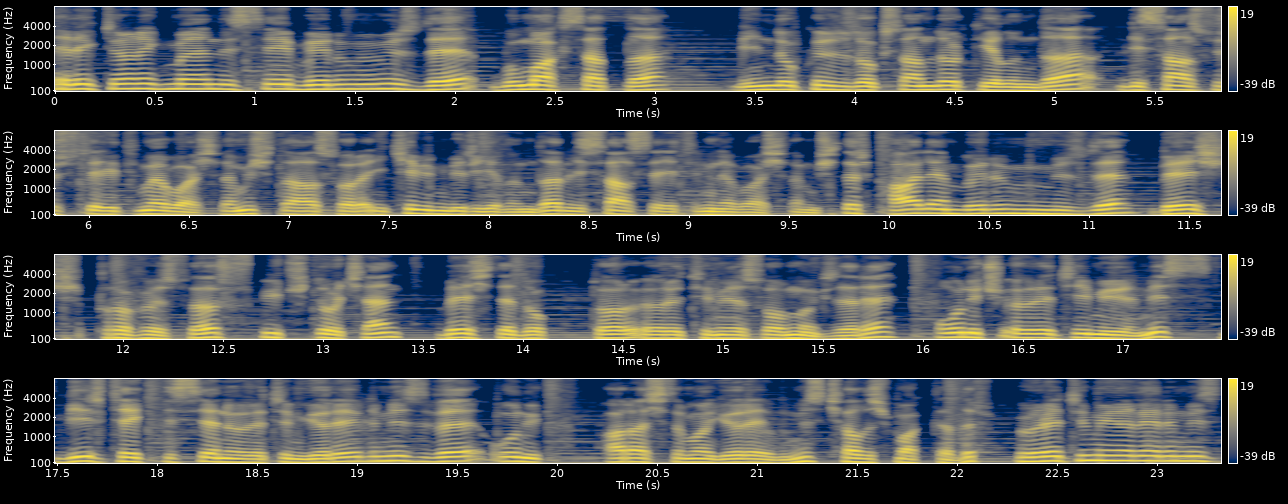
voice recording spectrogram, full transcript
elektronik mühendisliği bölümümüz de bu maksatla 1994 yılında lisansüstü eğitime başlamış. Daha sonra 2001 yılında lisans eğitimine başlamıştır. Halen bölümümüzde 5 profesör, 3 doçent, 5 de doktor öğretim üyesi olmak üzere 13 öğretim üyemiz, 1 teknisyen öğretim görevlimiz ve 13 araştırma görevlimiz çalışmaktadır. Öğretim üyelerimiz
